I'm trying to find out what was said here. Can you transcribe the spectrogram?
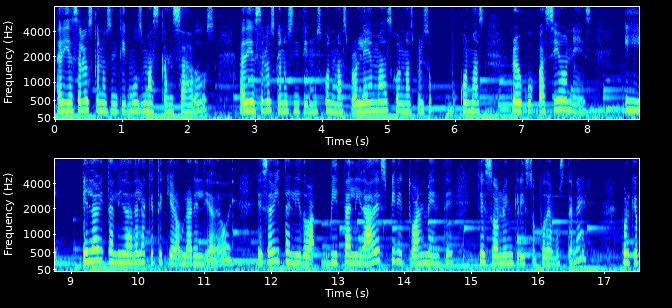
hay días en los que nos sentimos más cansados, hay días en los que nos sentimos con más problemas, con más, con más preocupaciones y es la vitalidad de la que te quiero hablar el día de hoy. Esa vitalidad, vitalidad espiritualmente que solo en Cristo podemos tener porque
